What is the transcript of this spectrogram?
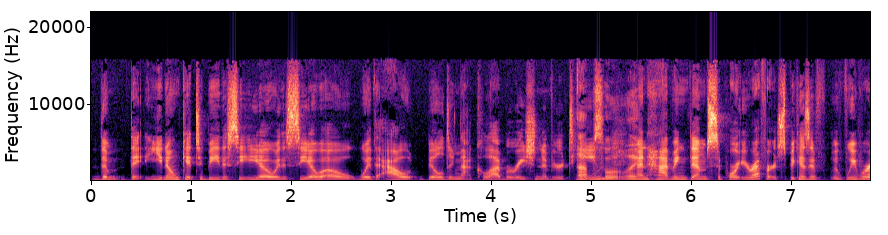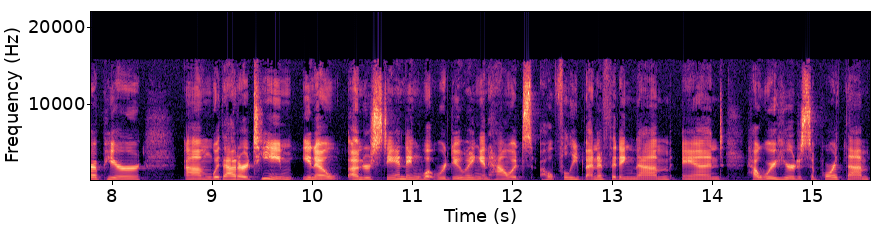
the, the you don't get to be the CEO or the COO without building that collaboration of your team Absolutely. and having them support your efforts. Because if, if we were up here um, without our team, you know, understanding what we're doing and how it's hopefully benefiting them and how we're here to support them,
